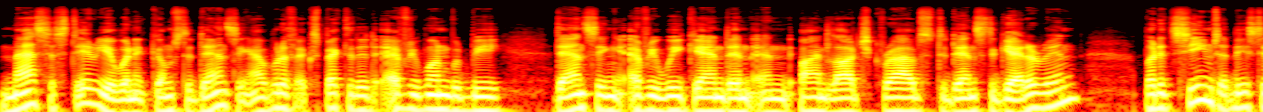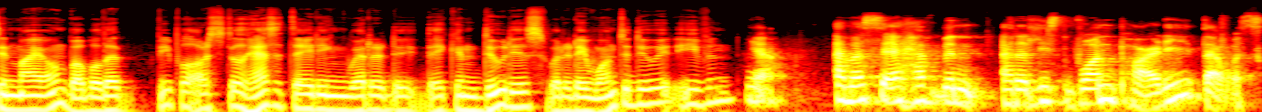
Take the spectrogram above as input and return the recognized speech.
mass hysteria when it comes to dancing. I would have expected that everyone would be dancing every weekend and, and find large crowds to dance together in. But it seems, at least in my own bubble, that people are still hesitating whether they, they can do this, whether they want to do it even. Yeah. I must say, I have been at at least one party that was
